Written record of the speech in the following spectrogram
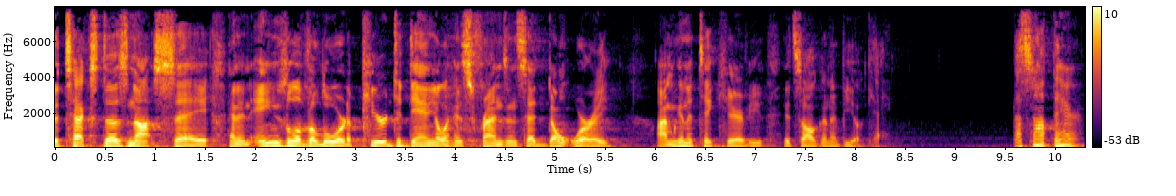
The text does not say, and an angel of the Lord appeared to Daniel and his friends and said, Don't worry, I'm going to take care of you. It's all going to be okay. That's not there.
